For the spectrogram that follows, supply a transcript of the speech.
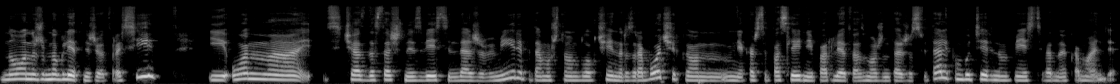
но он уже много лет не живет в России, и он э, сейчас достаточно известен даже в мире, потому что он блокчейн-разработчик, и он, мне кажется, последние пару лет, возможно, даже с Виталиком Бутериным вместе в одной команде.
